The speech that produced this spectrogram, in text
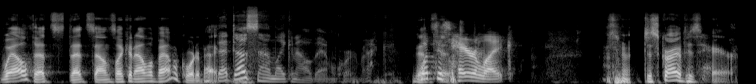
well that's that sounds like an alabama quarterback That does sound like an Alabama quarterback. That's What's his it. hair like? describe his hair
